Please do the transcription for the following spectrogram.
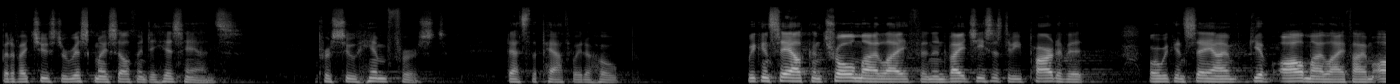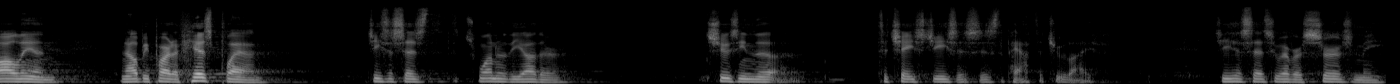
But if I choose to risk myself into his hands, pursue him first, that's the pathway to hope. We can say, I'll control my life and invite Jesus to be part of it, or we can say, I give all my life, I'm all in, and I'll be part of his plan Jesus says it's one or the other. Choosing the, to chase Jesus is the path to true life. Jesus says, Whoever serves me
